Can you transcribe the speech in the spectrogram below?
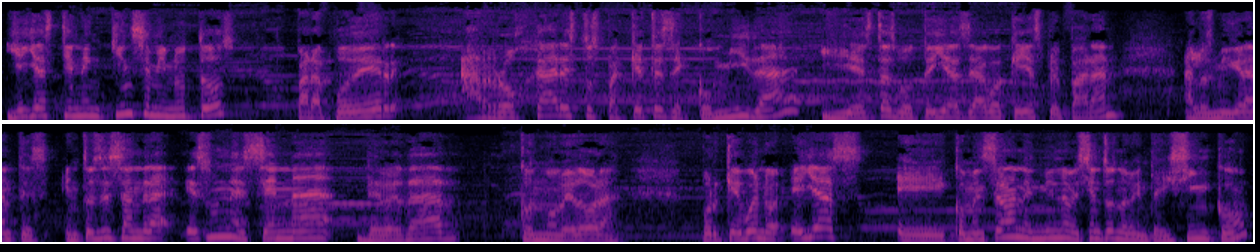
y ellas tienen 15 minutos para poder arrojar estos paquetes de comida y estas botellas de agua que ellas preparan a los migrantes. Entonces, Sandra, es una escena de verdad conmovedora, porque bueno, ellas eh, comenzaron en 1995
